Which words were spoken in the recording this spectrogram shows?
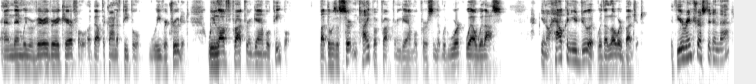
and then we were very, very careful about the kind of people we recruited. We loved Procter Gamble people, but there was a certain type of Procter Gamble person that would work well with us. You know, how can you do it with a lower budget? If you're interested in that,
